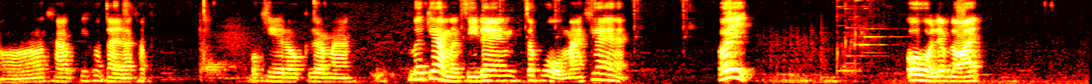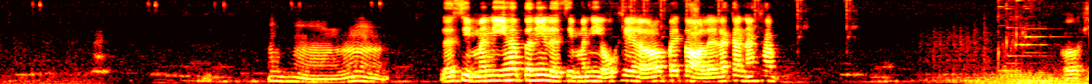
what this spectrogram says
อ๋อครับพี่เข้าใจแล้วครับ โอเคเราเกลือมา เมื่อกี้เหมือนสีแดงจะโผล่มาแค่ เฮ้ย โอ้โห เรียบร้อย อือหือเหลือสิบมณีครับตอนนี้เหลือสิบมณีโอเคแล้วเราไปต่อเลยแล้วกันนะครับ โอเค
